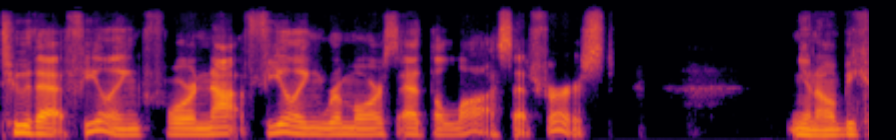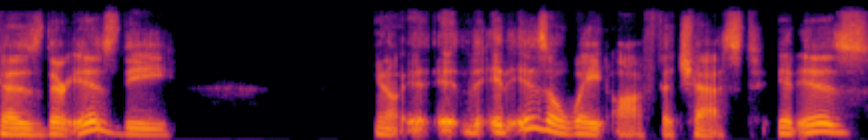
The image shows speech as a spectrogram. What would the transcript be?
to that feeling for not feeling remorse at the loss at first you know because there is the you know it, it, it is a weight off the chest. It is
